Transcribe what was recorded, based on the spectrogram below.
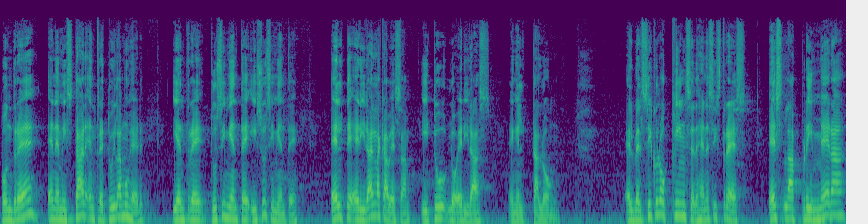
Pondré enemistad entre tú y la mujer, y entre tu simiente y su simiente. Él te herirá en la cabeza y tú lo herirás en el talón. El versículo 15 de Génesis 3 es la primera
